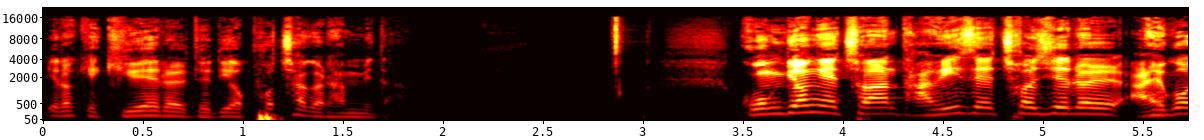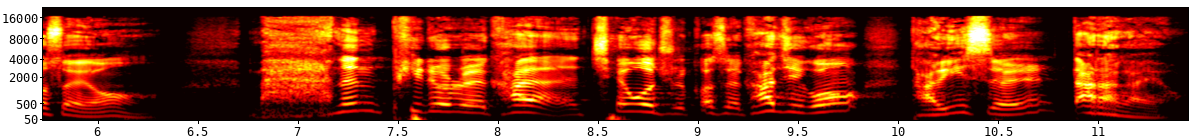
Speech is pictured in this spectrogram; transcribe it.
이렇게 기회를 드디어 포착을 합니다. 공경에 처한 다윗의 처지를 알고서요 많은 필요를 채워줄 것을 가지고 다윗을 따라가요.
